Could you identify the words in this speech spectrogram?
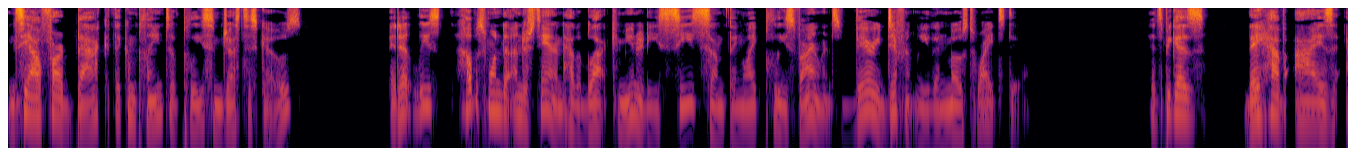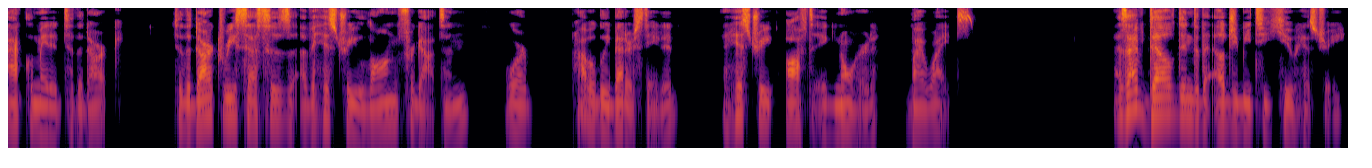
and see how far back the complaint of police injustice goes, it at least helps one to understand how the black community sees something like police violence very differently than most whites do. It's because they have eyes acclimated to the dark, to the dark recesses of a history long forgotten, or probably better stated, a history oft ignored by whites. As I've delved into the LGBTQ history,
